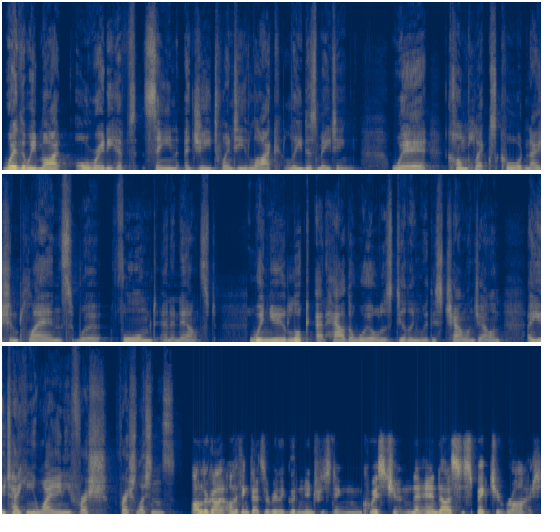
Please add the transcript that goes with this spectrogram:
whether we might already have seen a G20 like leaders meeting where complex coordination plans were formed and announced. When you look at how the world is dealing with this challenge, Alan, are you taking away any fresh fresh lessons? Oh, look, I, I think that's a really good and interesting question, and I suspect you're right.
